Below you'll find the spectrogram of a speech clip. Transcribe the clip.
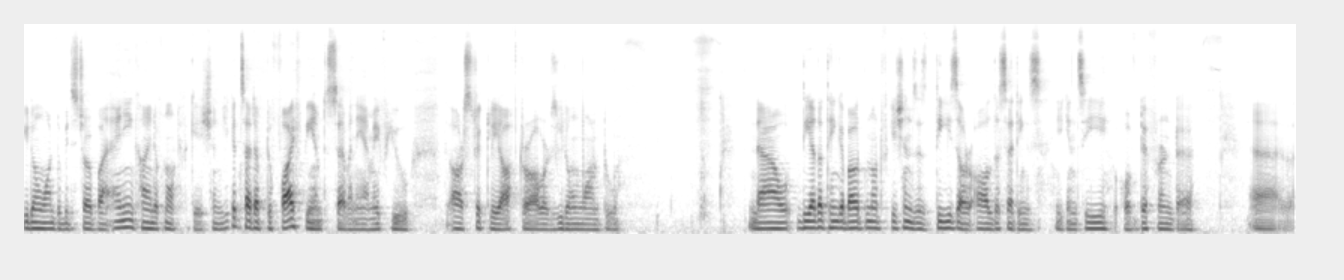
you don't want to be disturbed by any kind of notification. You can set up to 5 p.m to 7 a.m if you are strictly after hours you don't want to. Now the other thing about notifications is these are all the settings. You can see of different uh, uh,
